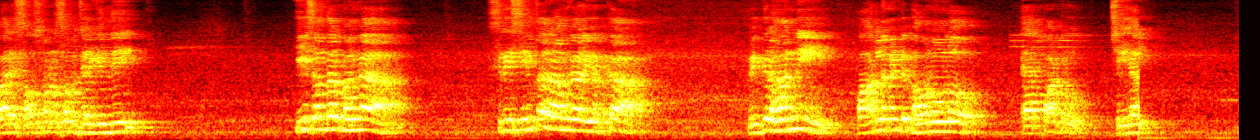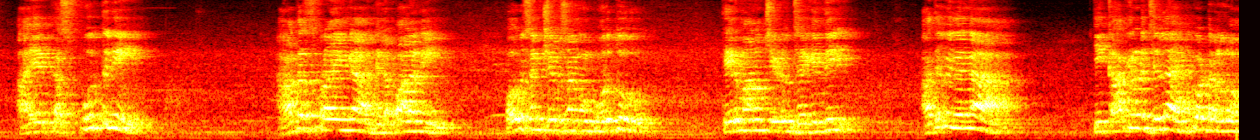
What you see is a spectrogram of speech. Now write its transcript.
వారి సంస్మరణ సభ జరిగింది. ఈ సందర్భంగా శ్రీ సీతారాం గారి యొక్క విగ్రహాన్ని పార్లమెంటు భవనంలో ఏర్పాటు చేయాలి. ఆ యొక్క స్ఫూర్తిని ఆదర్శప్రాయంగా నిలపాలని పౌర సంక్షేమ సంఘం కోరుతూ తీర్మానం చేయడం జరిగింది. అదేవిధంగా ఈ కాకినాడ జిల్లా హెడ్ క్వార్టర్లో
